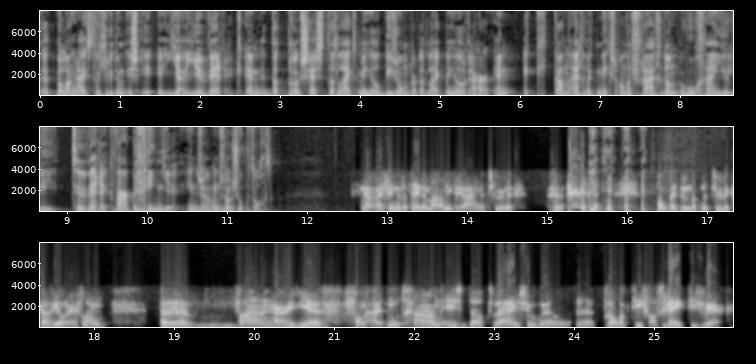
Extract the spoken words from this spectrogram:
het belangrijkste wat jullie doen is ja, je werk. En dat proces, dat lijkt me heel bijzonder. Dat lijkt me heel raar. En ik kan eigenlijk niks anders vragen dan hoe gaan jullie te werk? Waar begin je in zo'n zo'n zoektocht? Nou, wij vinden dat helemaal niet raar natuurlijk. Want wij doen dat natuurlijk al heel erg lang. Uh, waar je vanuit moet gaan is dat wij zowel uh, proactief als reactief werken.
